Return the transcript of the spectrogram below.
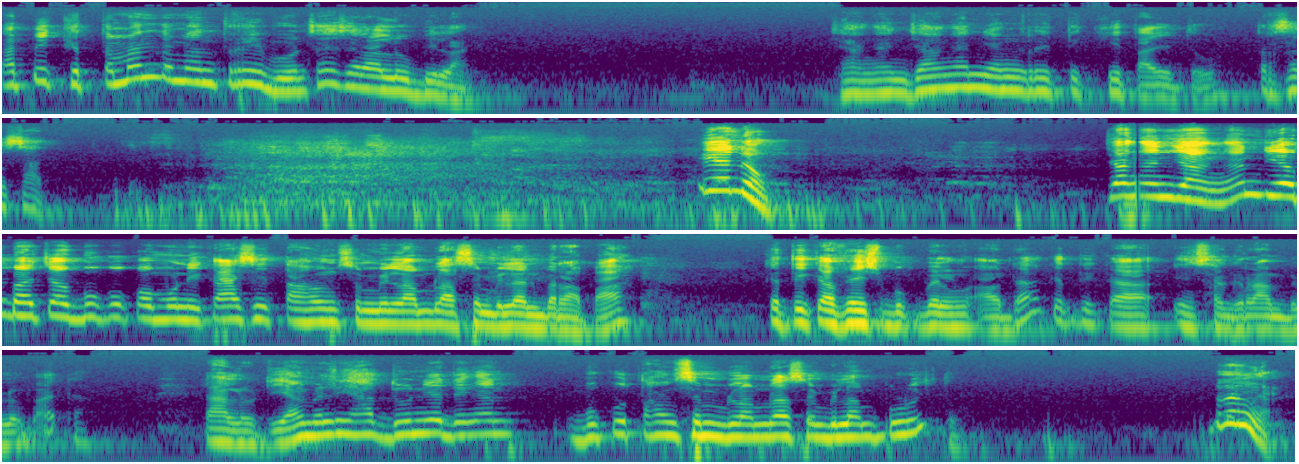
Tapi ke teman-teman Tribun saya selalu bilang, jangan-jangan yang kritik kita itu tersesat. iya dong. Jangan-jangan dia baca buku komunikasi tahun 1909 berapa, ketika Facebook belum ada, ketika Instagram belum ada. Lalu dia melihat dunia dengan buku tahun 1990 itu. Betul nggak?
